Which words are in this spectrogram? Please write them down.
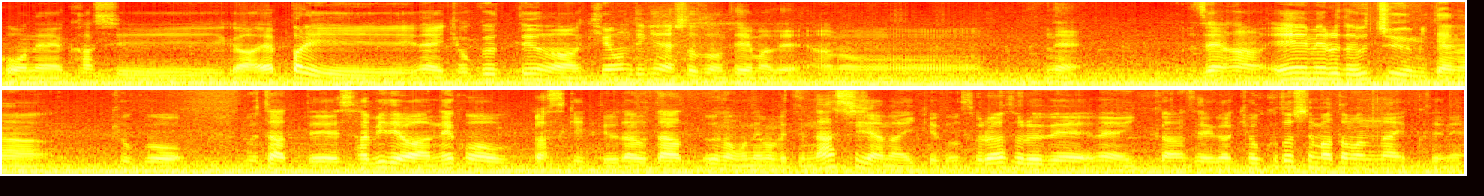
構ね歌詞がやっぱりね曲っていうのは基本的には一つのテーマであのー、ね前半 A メロで宇宙みたいな曲を歌ってサビでは猫が好きって歌う歌うのもね、ま、別になしじゃないけどそれはそれでね一貫性が曲としてまとまらなくてね。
